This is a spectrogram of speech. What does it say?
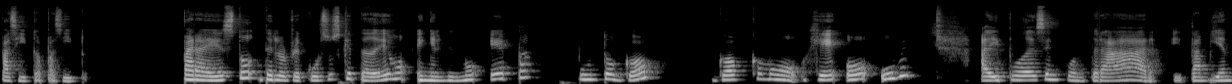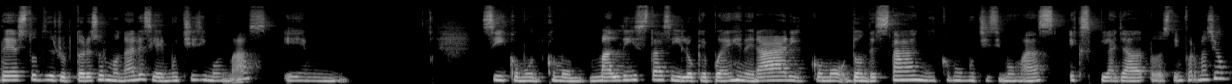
pasito a pasito. Para esto, de los recursos que te dejo en el mismo epa.gov, gov como G-O-V, ahí puedes encontrar y también de estos disruptores hormonales y hay muchísimos más. Em, sí, como, como más listas y lo que pueden generar y cómo, dónde están y como muchísimo más explayada toda esta información.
